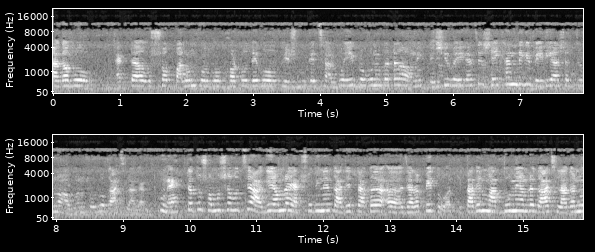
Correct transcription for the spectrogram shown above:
লাগাবো একটা উৎসব পালন করব ফটো দেব ফেসবুকে ছাড়বো, এই প্রবণতাটা অনেক বেশি হয়ে গেছে। সেইখান থেকে বেরিয়ে আসার জন্য আহ্বান করব গাছ লাগান। দেখুন, একটা তো সমস্যা হচ্ছে, আগে আমরা একশো দিনের কাজের টাকা যারা পেতো আর কি, তাদের মাধ্যমে আমরা গাছ লাগানো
